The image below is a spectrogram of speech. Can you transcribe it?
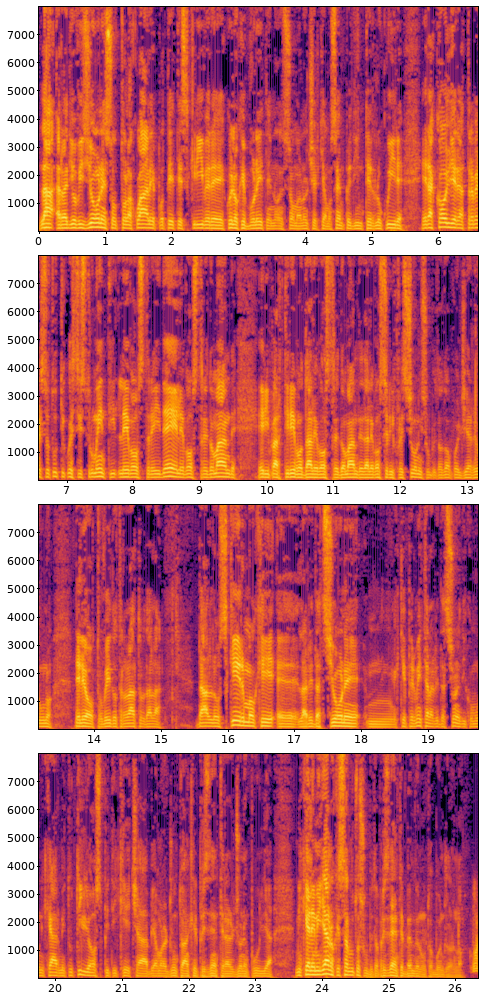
la radiovisione sotto la quale potete scrivere quello che volete, noi, insomma noi cerchiamo sempre di interloquire e raccogliere attraverso tutti questi strumenti le vostre idee, le vostre domande e ripartiremo dalle vostre domande, dalle vostre riflessioni subito dopo il GR1 delle 8. Vedo tra l'altro dalla dallo schermo che, eh, la redazione, mh, che permette alla redazione di comunicarmi tutti gli ospiti che abbiamo raggiunto anche il Presidente della Regione Puglia, Michele Emiliano, che saluto subito. Presidente, benvenuto, buongiorno. Buongiorno.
